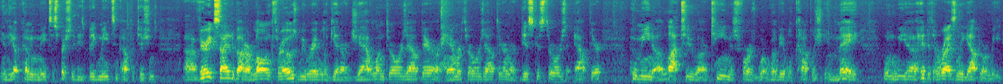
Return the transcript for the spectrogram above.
in the upcoming meets, especially these big meets and competitions. Uh, very excited about our long throws. We were able to get our javelin throwers out there, our hammer throwers out there, and our discus throwers out there, who mean a lot to our team as far as what we're going to be able to accomplish in May when we uh, head to the Horizon League Outdoor Meet.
